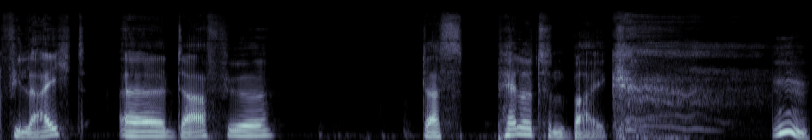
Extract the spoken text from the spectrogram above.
vielleicht äh, dafür das Peloton Bike. Hm.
